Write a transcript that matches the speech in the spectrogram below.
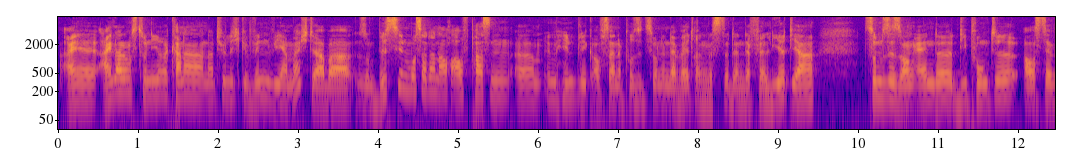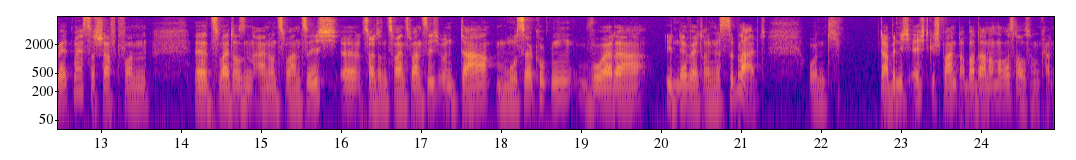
Einladungsturniere kann er natürlich gewinnen, wie er möchte, aber so ein bisschen muss er dann auch aufpassen ähm, im Hinblick auf seine Position in der Weltrangliste, denn der verliert ja zum Saisonende die Punkte aus der Weltmeisterschaft von äh, 2021, äh, 2022 und da muss er gucken, wo er da in der Weltrangliste bleibt. Und da bin ich echt gespannt, ob er da nochmal was rausholen kann.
